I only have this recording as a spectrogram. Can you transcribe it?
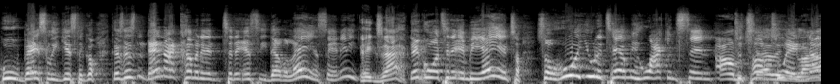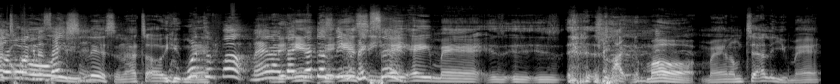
who basically gets to go, because they're not coming into the NCAA and saying anything. Exactly. they're going to the NBA and talk. So who are you to tell me who I can send I'm to talk to you, like, another told you, organization? listen, I told you, What man. the fuck, man? Like, The that- N- that doesn't even make sense. NCAA, man, is is, is, is like the mob, man. I'm telling you, man.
